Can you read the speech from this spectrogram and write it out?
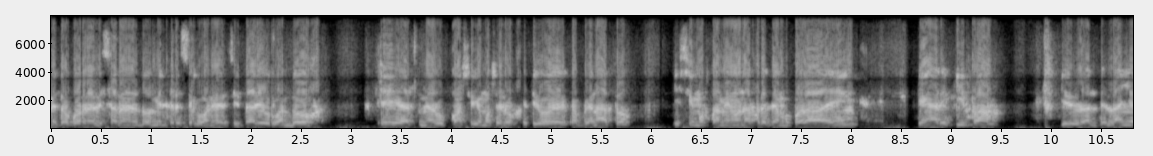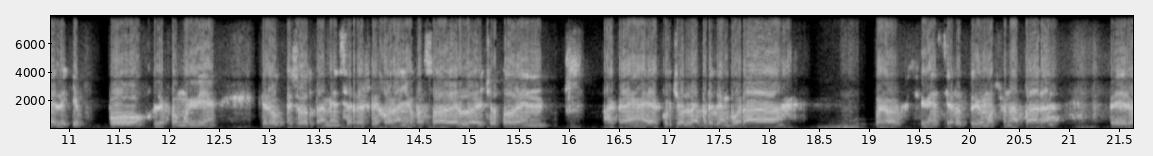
me tocó realizar en el 2013 como universitario cuando eh, al final conseguimos el objetivo del campeonato. Hicimos también una pretemporada en, en Arequipa y durante el año el equipo le fue muy bien. Creo que eso también se reflejó el año pasado haberlo hecho todo en acá en Ayacucho en la pretemporada. Bueno, si bien es cierto tuvimos una para, pero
